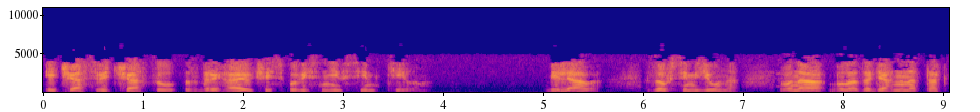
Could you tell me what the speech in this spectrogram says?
і час від часу здригаючись у вісні всім тілом. Білява, зовсім юна, вона була задягнена так,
